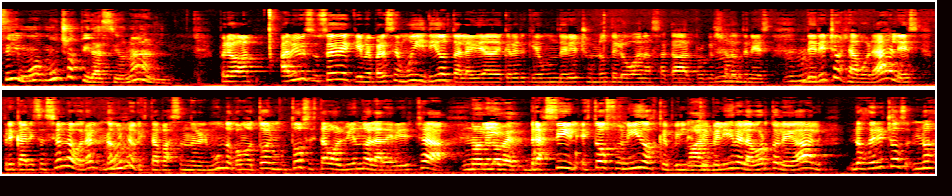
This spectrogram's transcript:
Sí, mu- mucho aspiracional. Pero a, a mí me sucede que me parece muy idiota la idea de creer que un derecho no te lo van a sacar porque ya lo tenés. Derechos laborales, precarización laboral. ¿No ves lo que está pasando en el mundo? Como todo, el, todo se está volviendo a la derecha. No, no Y lo ven. Brasil, Estados Unidos, que, que peligra el aborto legal. Los derechos, no,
